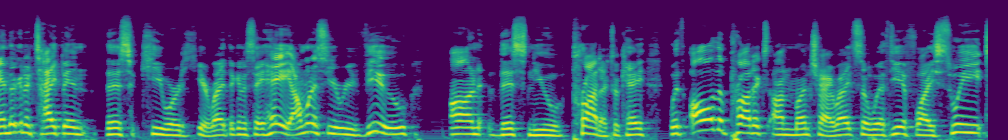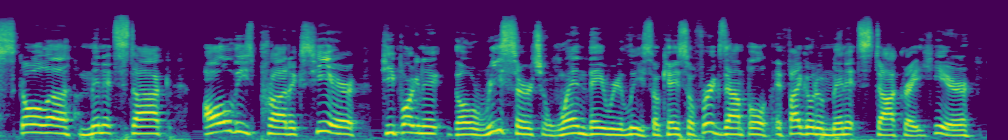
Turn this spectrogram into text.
and they're going to type in this keyword here, right? They're going to say, hey, I want to see a review on this new product, okay? With all the products on Muncheye, right? So with DFY Suite, Scola, Minute Stock, all these products here, people are going to go research when they release. Okay. So for example, if I go to minute stock right here,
